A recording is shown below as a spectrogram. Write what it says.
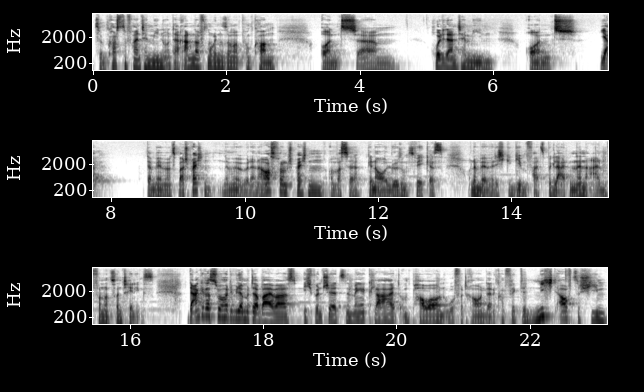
zum kostenfreien Termin unter randolfmorinosommer.com und ähm, hol dir deinen Termin. Und ja, dann werden wir uns bald sprechen. Dann werden wir über deine Herausforderung sprechen und was der genaue Lösungsweg ist. Und dann werden wir dich gegebenenfalls begleiten in einem von unseren Trainings. Danke, dass du heute wieder mit dabei warst. Ich wünsche dir jetzt eine Menge Klarheit und Power und Urvertrauen, deine Konflikte nicht aufzuschieben,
